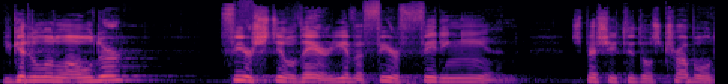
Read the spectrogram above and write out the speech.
You get a little older, fear's still there. You have a fear of fitting in, especially through those troubled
